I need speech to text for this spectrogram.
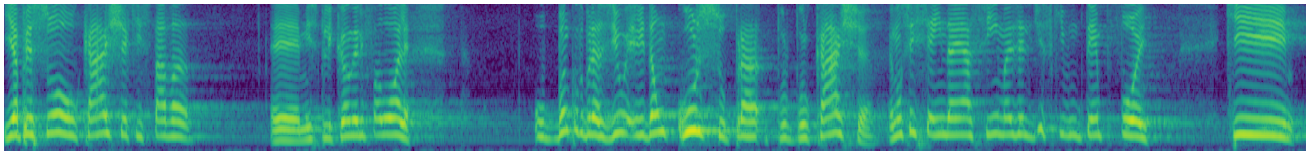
E a pessoa, o caixa que estava é, me explicando, ele falou: olha, o Banco do Brasil ele dá um curso para o caixa. Eu não sei se ainda é assim, mas ele disse que um tempo foi que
